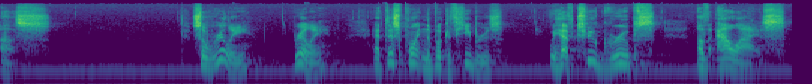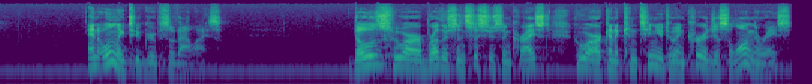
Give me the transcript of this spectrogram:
us. So, really, really, at this point in the book of Hebrews, we have two groups of allies, and only two groups of allies. Those who are brothers and sisters in Christ, who are going to continue to encourage us along the race,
